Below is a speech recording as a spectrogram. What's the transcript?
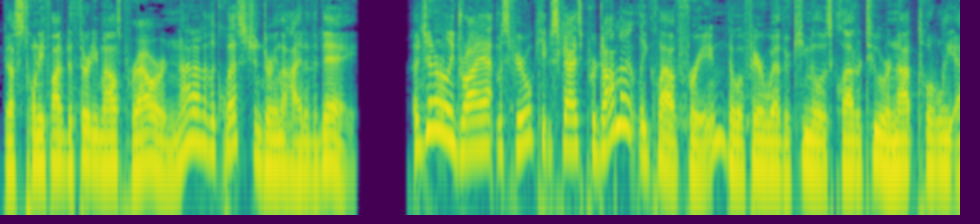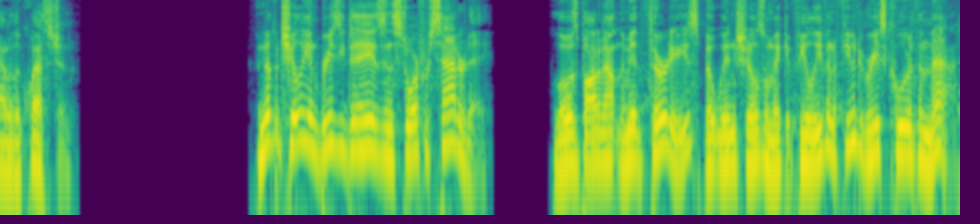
gusts 25 to 30 miles per hour not out of the question during the height of the day. A generally dry atmosphere will keep skies predominantly cloud free, though a fair weather cumulus cloud or two are not totally out of the question. Another chilly and breezy day is in store for Saturday. Lows bottom out in the mid 30s, but wind chills will make it feel even a few degrees cooler than that.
